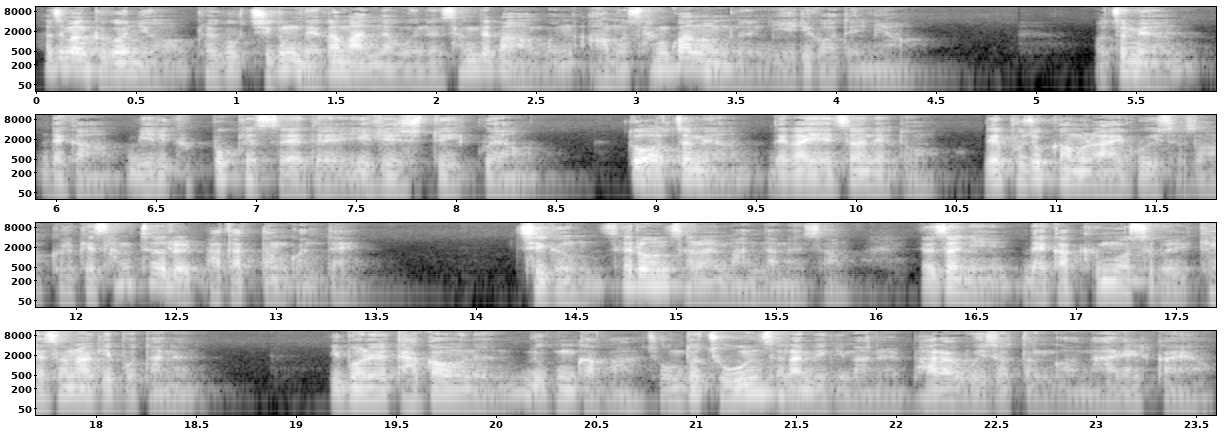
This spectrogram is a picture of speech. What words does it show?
하지만 그건요, 결국 지금 내가 만나고 있는 상대방하고는 아무 상관없는 일이거든요. 어쩌면 내가 미리 극복했어야 될 일일 수도 있고요. 또 어쩌면 내가 예전에도 내 부족함을 알고 있어서 그렇게 상처를 받았던 건데 지금 새로운 사람을 만나면서 여전히 내가 그 모습을 개선하기보다는 이번에 다가오는 누군가가 조금 더 좋은 사람이기만을 바라고 있었던 건 아닐까요?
